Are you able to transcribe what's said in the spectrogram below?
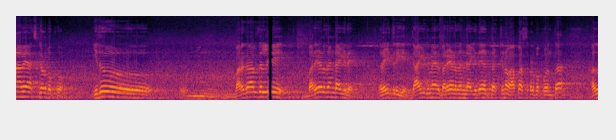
ನಾವೇ ಹಾಕ್ಸ್ಕೊಳ್ಬೇಕು. ಇದು ಬರಗಾಲದಲ್ಲಿ ಬರೆ ಎಳ್ದಂಗಾಗಿದೆ ರೈತರಿಗೆ. ಕಾಗಿದ ಮೇಲೆ ಬರೆ ಎಳ್ದಂಗಾಗಿದೆ ತಕ್ಷಣ ವಾಪಸ್ ತಗೊಳ್ಬೇಕು ಅಂತ ಅದು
